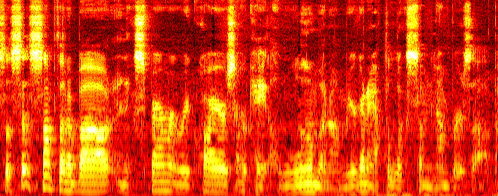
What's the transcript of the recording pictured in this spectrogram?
so it says something about an experiment requires, okay, aluminum. You're going to have to look some numbers up.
